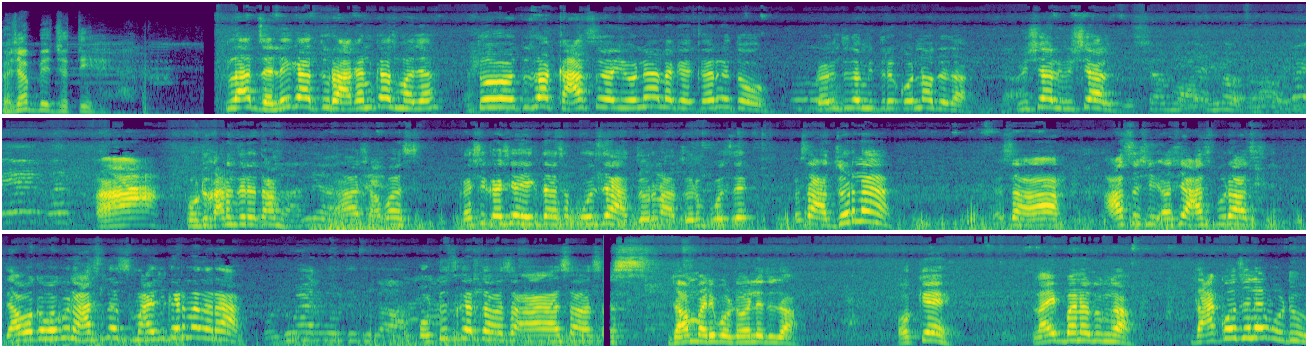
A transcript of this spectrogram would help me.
गजब बेजती है। क्लास झाले का? तू रागन कास माझ्या? तो तुझा कास येऊ नाही आला काय? कर रे तो. प्रवीण तुझा मित्र कोण नव्हता? त्याचा विशाल विशाल. हा फोटो काढून दे रे थांब. हा शाबास. कशी कशी आहे? एकदा असं पोच दे हात जोरून हात जोरून पोच दे. असं हात जोर ना. असं हा हास अशी अशी हास पुरा हास. द्यावं का बघून. हास ना स्माइल कर ना जरा. फोटोच करतो असं असं असं. जाम भारी फोटो आले तुझा. ओके. लाईव्ह बनव तुंगा. दाखवच नाही फोटो.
